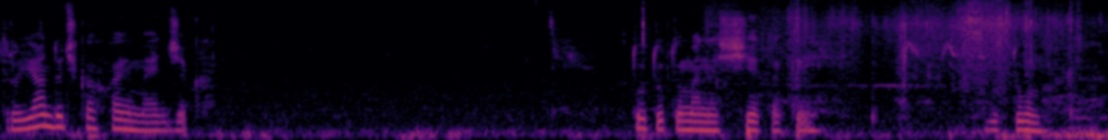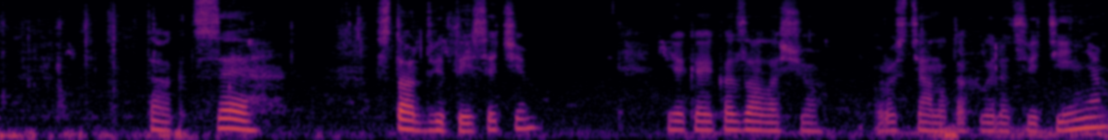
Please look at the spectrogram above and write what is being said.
Трояндочка Magic. Хто тут у мене ще такий цвітун? Так, це Star 2000, яка і казала, що розтягнута хвиля цвітіння.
